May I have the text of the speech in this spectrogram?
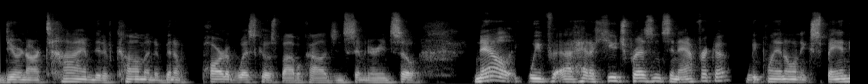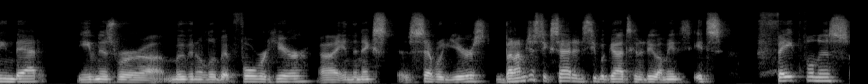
during our time that have come and have been a part of West Coast Bible College and Seminary. And so now we've uh, had a huge presence in Africa. We plan on expanding that even as we're uh, moving a little bit forward here uh, in the next several years. But I'm just excited to see what God's going to do. I mean, it's, it's, faithfulness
